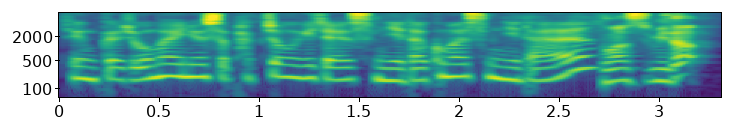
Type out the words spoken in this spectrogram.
지금까지 오마이뉴스 박정우 기자였습니다. 고맙습니다. 고맙습니다.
